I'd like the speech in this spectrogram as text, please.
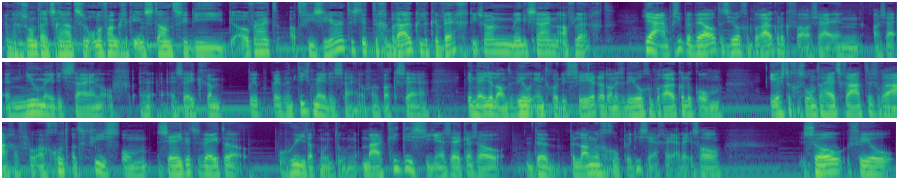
En de Gezondheidsraad is een onafhankelijke instantie die de overheid adviseert. Is dit de gebruikelijke weg die zo'n medicijn aflegt? Ja, in principe wel. Het is heel gebruikelijk voor als jij een, als jij een nieuw medicijn of en zeker een preventief medicijn of een vaccin in Nederland wil introduceren. Dan is het heel gebruikelijk om eerst de gezondheidsraad te vragen voor een goed advies. Om zeker te weten hoe je dat moet doen. Maar critici en zeker zo de belangengroepen die zeggen... ja, er is al zoveel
